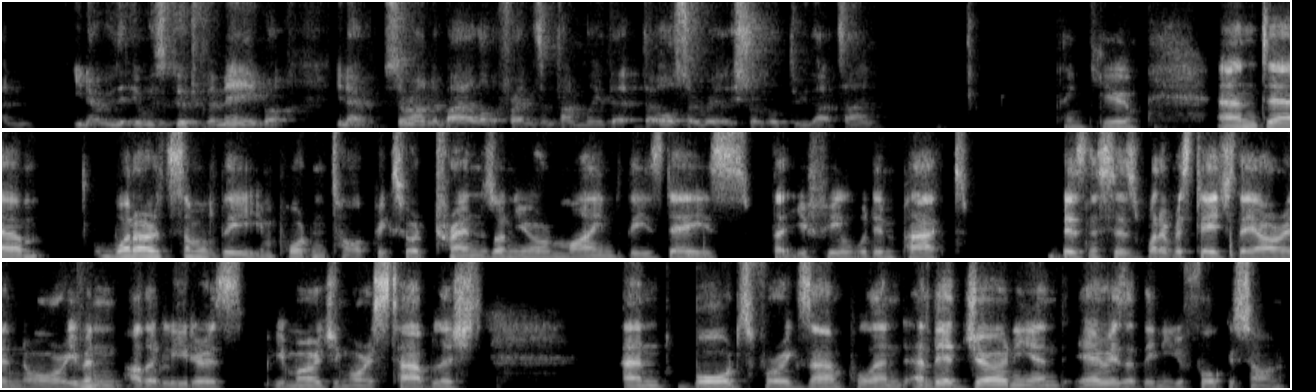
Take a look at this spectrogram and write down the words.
and you know it was good for me but you know surrounded by a lot of friends and family that, that also really struggled through that time Thank you. And um, what are some of the important topics or trends on your mind these days that you feel would impact businesses, whatever stage they are in, or even other leaders emerging or established, and boards, for example, and, and their journey and areas that they need to focus on?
